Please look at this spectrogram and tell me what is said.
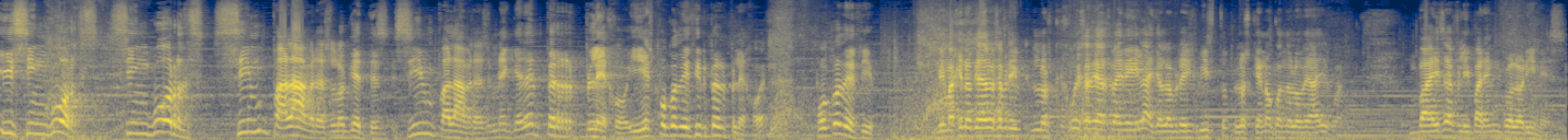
y sin words sin words, sin palabras, loquetes, sin palabras. Me quedé perplejo. Y es poco decir perplejo, ¿eh? Poco decir. Me imagino que ya los que juegues a Death by Daylight ya lo habréis visto. Los que no, cuando lo veáis, bueno. Vais a flipar en colorines.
